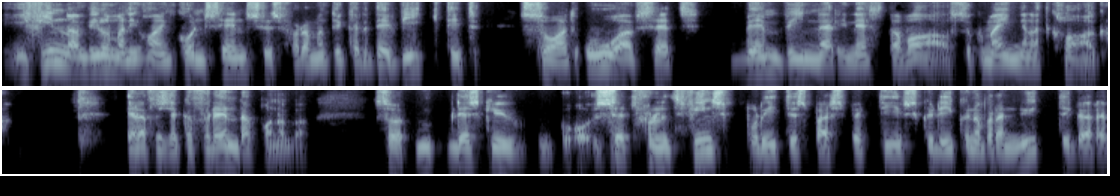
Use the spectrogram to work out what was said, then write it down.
i Finland vill man ju ha en konsensus för att man tycker att det är viktigt så att oavsett vem vinner i nästa val så kommer ingen att klaga. Eller försöka förändra på något. Så det skulle, sett från ett finskt politiskt perspektiv skulle det kunna vara nyttigare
